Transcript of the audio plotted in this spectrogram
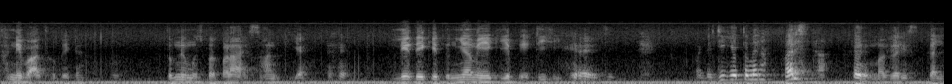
धन्यवाद हो बेटा। तुमने मुझ पर बड़ा एहसान किया है। ले दे के दुनिया में एक ये बेटी ही है। जी। पंडित जी ये तो मेरा फ़र्ज़ था। मगर इस कल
